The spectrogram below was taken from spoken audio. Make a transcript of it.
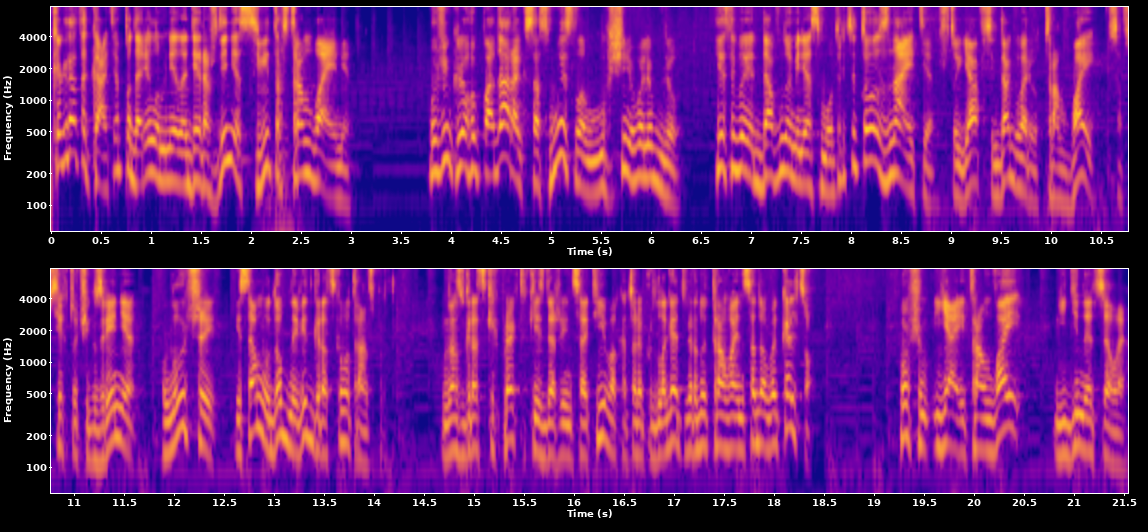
Когда-то Катя подарила мне на день рождения свитер с трамваями. Очень клевый подарок со смыслом, очень его люблю. Если вы давно меня смотрите, то знаете, что я всегда говорю, трамвай со всех точек зрения лучший и самый удобный вид городского транспорта. У нас в городских проектах есть даже инициатива, которая предлагает вернуть трамвай на Садовое кольцо. В общем, я и трамвай – единое целое.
